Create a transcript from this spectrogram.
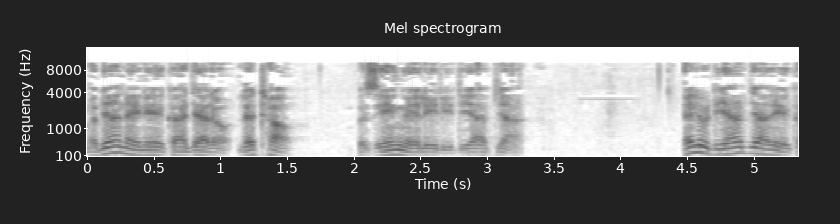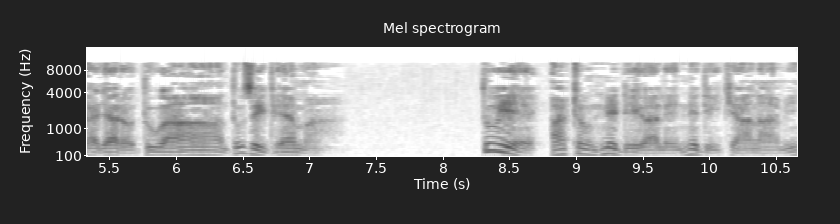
မပြနိုင်တဲ့အခါကျတော့လက်ထောက်ပစင်းငယ်လေးတွေတရားပြအဲ့လိုတရားပြတဲ့အခါကျတော့ तू ဟာသူ့စိတ်ထဲမှာသူ့ရဲ့အထုတ်နှစ်တွေကလည်းနှစ်တွေကြာလာပြီ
